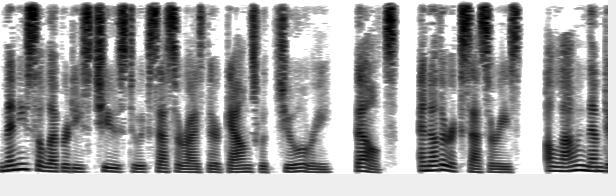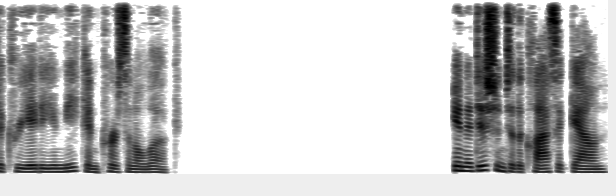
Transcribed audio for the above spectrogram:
many celebrities choose to accessorize their gowns with jewelry, belts, and other accessories, allowing them to create a unique and personal look. In addition to the classic gown,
